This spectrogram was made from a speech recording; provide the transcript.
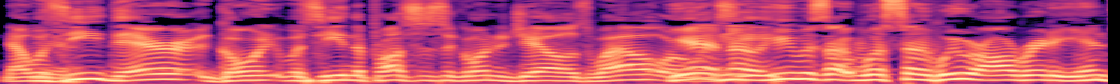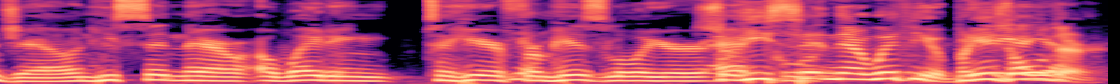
Now, was yeah. he there going, was he in the process of going to jail as well? yeah, no, he, he was, uh, well, so we were already in jail and he's sitting there awaiting to hear yeah. from his lawyer. So he's court. sitting there with you, but he's older.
